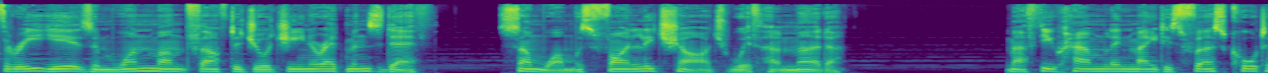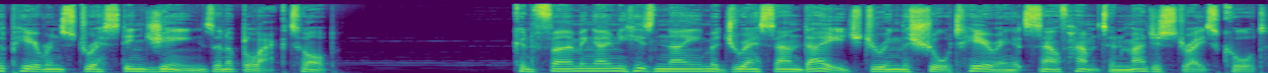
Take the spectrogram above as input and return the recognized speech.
Three years and one month after Georgina Edmonds' death, someone was finally charged with her murder. Matthew Hamlin made his first court appearance dressed in jeans and a black top. Confirming only his name, address, and age during the short hearing at Southampton Magistrates Court,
